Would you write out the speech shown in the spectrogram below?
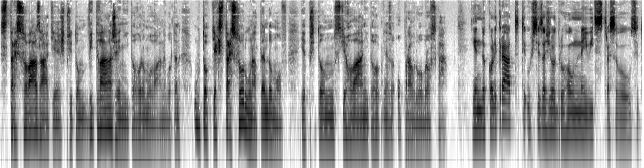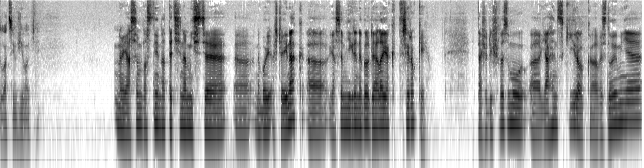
stresová zátěž při tom vytváření toho domova, nebo ten útok těch stresorů na ten domov, je při tom stěhování toho kněze opravdu obrovská. Jen do kolikrát ty už si zažil druhou nejvíc stresovou situaci v životě? No já jsem vlastně na teď na místě, eh, nebo ještě jinak, eh, já jsem nikdy nebyl déle jak tři roky. Takže když vezmu eh, jahenský rok ve Znojmě,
